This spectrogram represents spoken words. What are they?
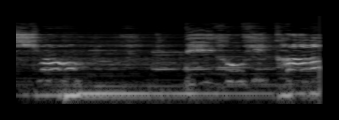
strong. Be who he calls.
